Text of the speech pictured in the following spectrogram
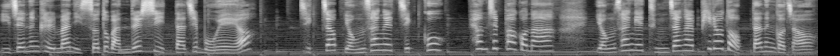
이제는 글만 있어도 만들 수 있다지 뭐예요? 직접 영상을 찍고 편집하거나 영상에 등장할 필요도 없다는 거죠.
